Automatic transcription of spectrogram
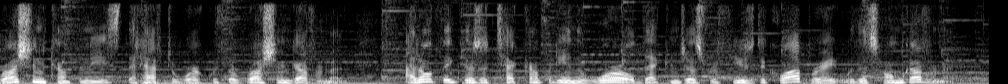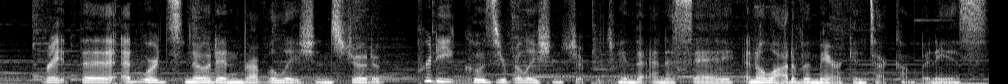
Russian companies that have to work with the Russian government. I don't think there's a tech company in the world that can just refuse to cooperate with its home government. Right, the Edward Snowden revelations showed a pretty cozy relationship between the NSA and a lot of American tech companies.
